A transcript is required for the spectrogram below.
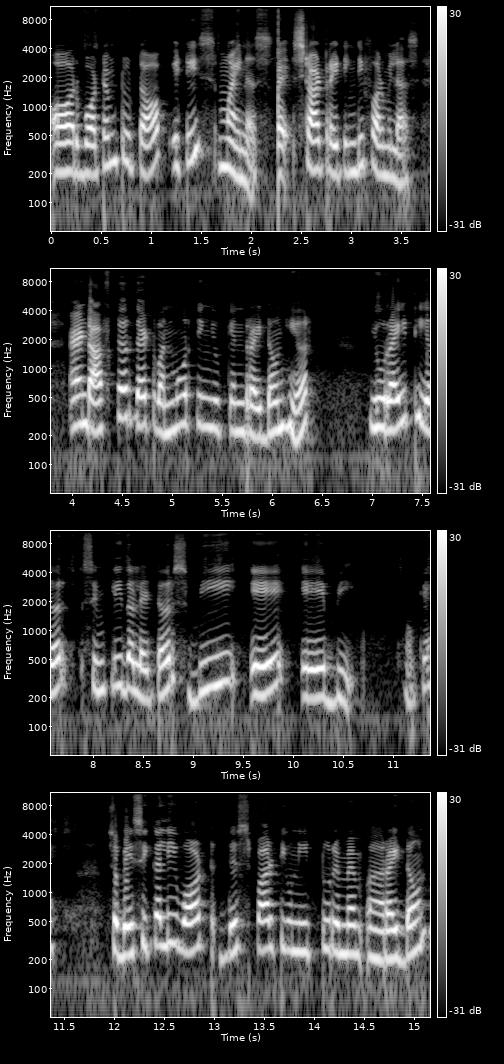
or bottom to top it is minus. Start writing the formulas and after that one more thing you can write down here. You write here simply the letters B, A, A, B. Okay. So basically what this part you need to remember uh, write down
